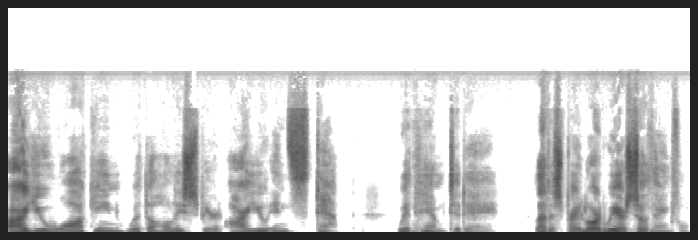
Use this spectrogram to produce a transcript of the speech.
Are you walking with the Holy Spirit? Are you in step with Him today? Let us pray. Lord, we are so thankful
